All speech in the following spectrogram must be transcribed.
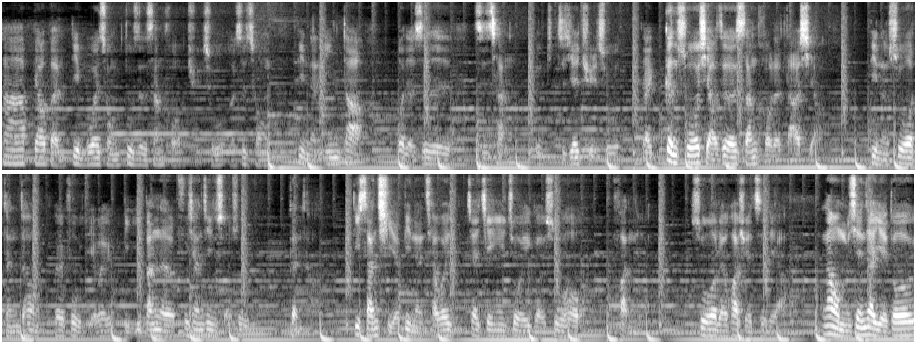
它标本并不会从肚子的伤口取出，而是从病人阴道。或者是直肠就直接取出，来更缩小这个伤口的大小，病人术后疼痛恢复也会比一般的腹腔镜手术更好。第三期的病人才会再建议做一个术后放疗，术后的化学治疗。那我们现在也都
